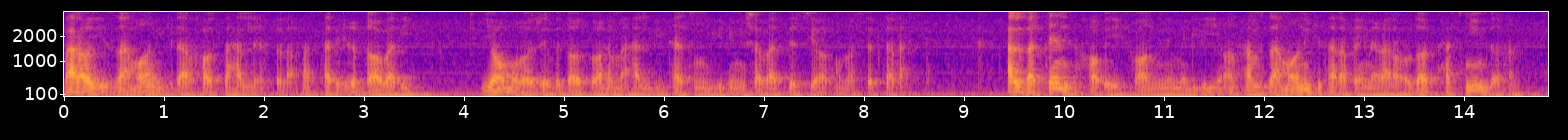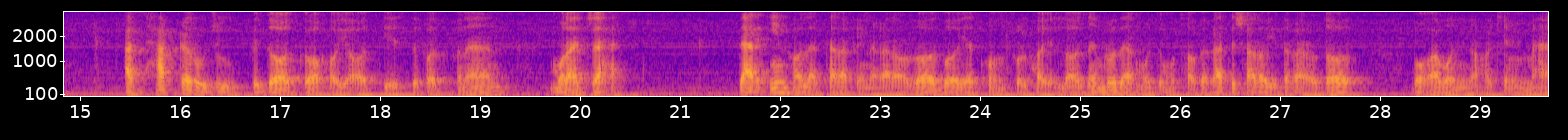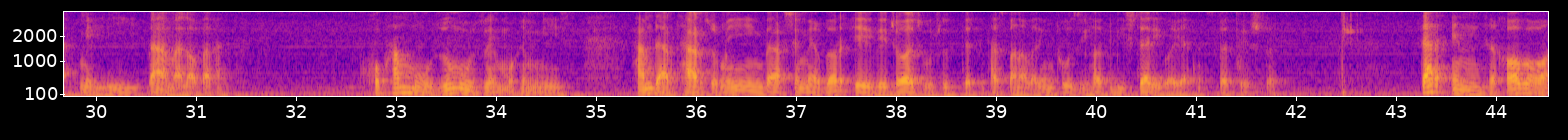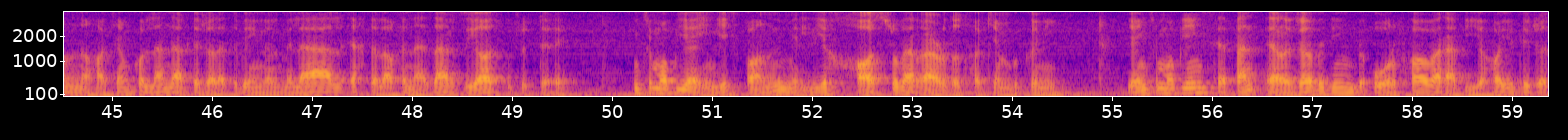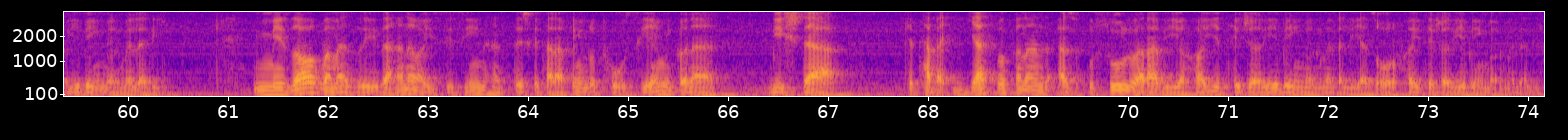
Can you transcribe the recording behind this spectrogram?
برای زمانی که درخواست حل اختلاف از طریق داوری یا مراجعه به دادگاه محلی تصمیم گیری می شود بسیار مناسب تر است. البته انتخاب یک قانون ملی آن هم زمانی که طرفین قرارداد تصمیم دارند. از حق رجوع به دادگاه های عادی استفاده کنند مرجح است. در این حالت طرفین قرارداد باید کنترل های لازم را در مورد مطابقت شرایط قرارداد با قوانین حاکم ملی به عمل آورند. خب هم موضوع موضوع مهمی است هم در ترجمه این بخش مقدار اعوجاج وجود داره. پس بنابراین توضیحات بیشتری باید نسبت بهش داد. در انتخاب قانون حاکم کلا در تجارت بین الملل اختلاف نظر زیاد وجود داره. اینکه ما بیاییم یک قانون ملی خاص رو بر قرارداد حاکم بکنیم. یا اینکه ما بیاییم صرفا ارجاع بدیم به عرف ها و رویه های تجاری بین المللی. مزاق و مزه دهن آی سی سی این هستش که طرفین رو توصیه می کند بیشتر که تبعیت بکنند از اصول و رویه های تجاری بین المللی از عرف های تجاری بین المللی.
